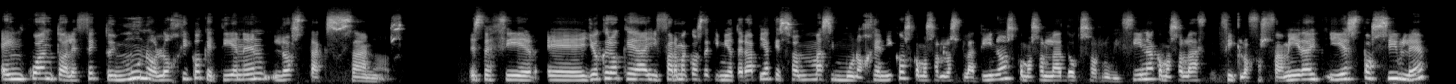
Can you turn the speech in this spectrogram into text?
en cuanto al efecto inmunológico que tienen los taxanos. Es decir, eh, yo creo que hay fármacos de quimioterapia que son más inmunogénicos, como son los platinos, como son la doxorubicina, como son la ciclofosfamida, y, es posible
